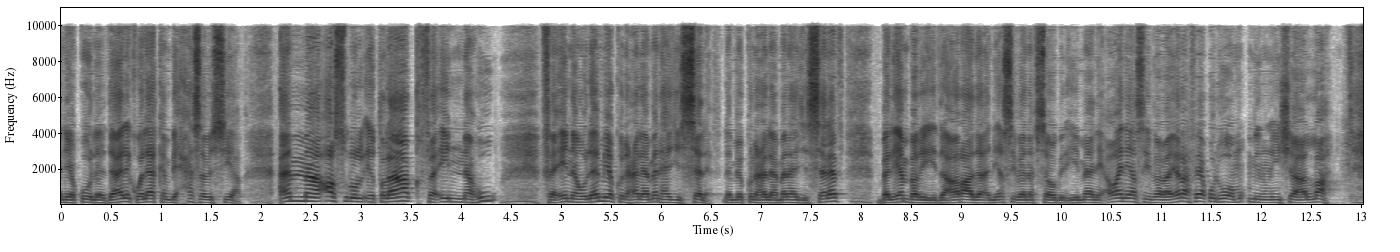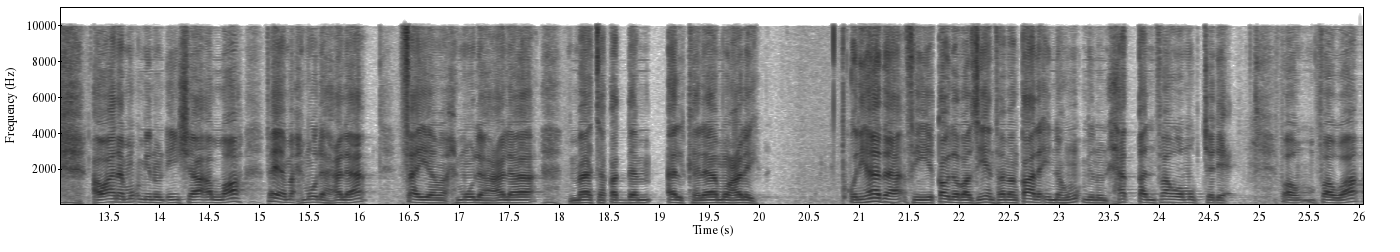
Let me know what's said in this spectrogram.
أن يقول ذلك ولكن بحسب السياق. أما أصل الإطلاق فإنه فإنه لم يكن على منهج السلف لم يكن على منهج السلف بل ينبغي إذا أراد أن يصف نفسه بالإيمان أو أن يصف غيره فيقول هو مؤمن إن شاء الله. أو أنا مؤمن إن شاء الله فهي محمولة على فهي محمولة على ما تقدم الكلام عليه. ولهذا في قول الرازيين فمن قال إنه مؤمن حقا فهو مبتدع. فهو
